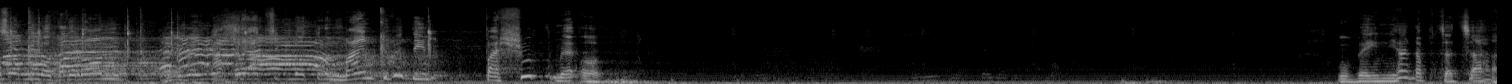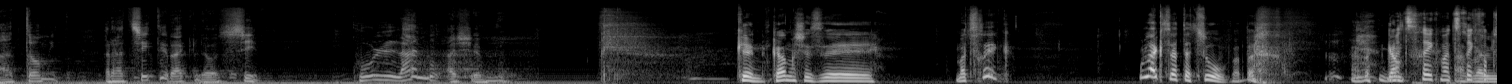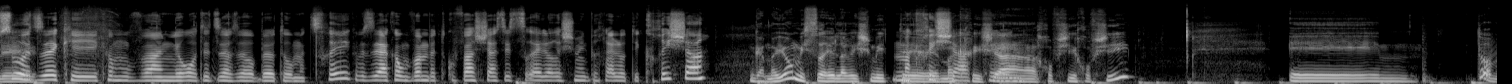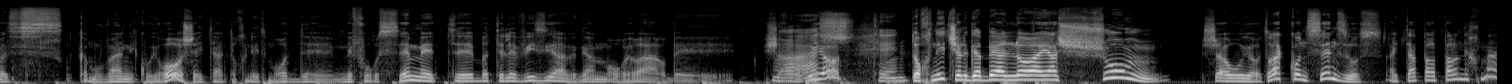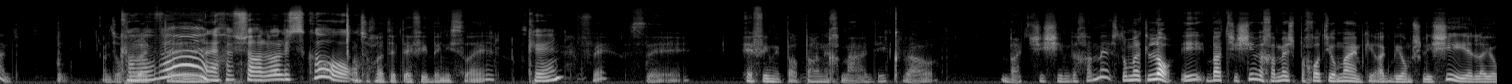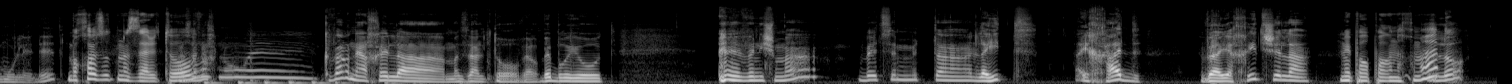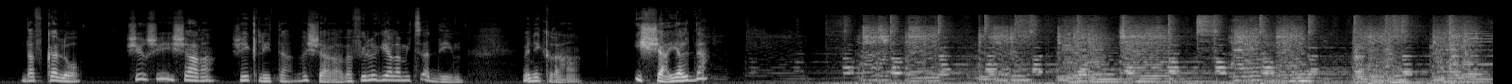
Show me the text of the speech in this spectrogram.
ציקלוטרון, אחרי הציקלוטרון מים כבדים. פשוט מאוד. ובעניין הפצצה האטומית רציתי רק להוסיף, כולנו אשמים. כן, כמה שזה מצחיק. אולי קצת עצוב, אבל... גם, מצחיק, מצחיק. אבל, חפשו אה, את זה, כי כמובן לראות את זה זה הרבה יותר מצחיק, וזה היה כמובן בתקופה ש"ס ישראל הרשמית בכלל לא תכחישה. גם היום ישראל הרשמית אה, מכחישה, מכחישה כן. חופשי חופשי. אה, טוב, אז כמובן ניקוי ראש, הייתה תוכנית מאוד מפורסמת בטלוויזיה, וגם עוררה הרבה שערוריות. כן. תוכנית שלגביה לא היה שום שערוריות, רק קונסנזוס. הייתה פרפר נחמד. את זוכרת, כמובן, אה, איך אפשר לא לזכור? את זוכרת את אפי בן ישראל? כן. יפה. אז אה, אפי מפרפר נחמד, היא כבר בת 65. זאת אומרת, לא, היא בת 65 פחות יומיים, כי רק ביום שלישי יהיה לה יום הולדת. בכל זאת מזל טוב. אז אנחנו אה, כבר נאחל לה מזל טוב והרבה בריאות, ונשמע בעצם את הלהיט האחד והיחיד שלה. מפרפר נחמד? לא, דווקא לא. שיר שהיא שרה, שהיא הקליטה ושרה, ואפילו הגיעה למצעדים, ונקרא אישה ילדה.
